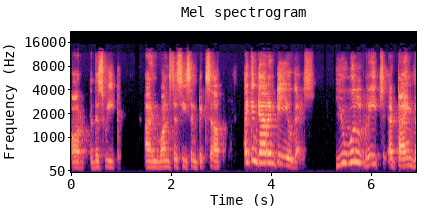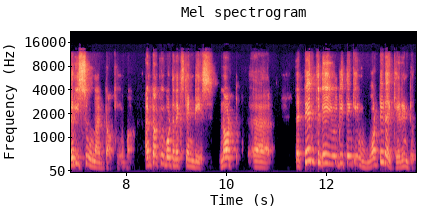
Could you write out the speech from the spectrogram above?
or this week, and once the season picks up, I can guarantee you guys, you will reach a time very soon. I'm talking about. I'm talking about the next 10 days, not uh, the 10th day, you will be thinking, what did I get into?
